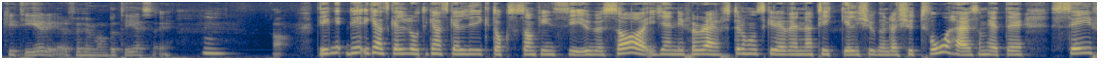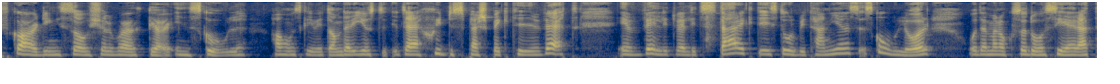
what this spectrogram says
kriterier för hur man beter sig. Mm. Ja. Det, är, det är ganska, låter ganska likt också som finns i USA. Jennifer Rafter hon skrev en artikel 2022 här som heter Safeguarding Social Worker in School har hon skrivit om, där just det här skyddsperspektivet är väldigt, väldigt starkt i Storbritanniens skolor och där man också då ser att,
